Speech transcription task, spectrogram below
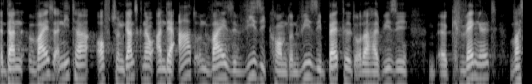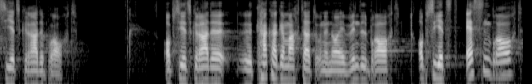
dann weiß Anita oft schon ganz genau an der Art und Weise, wie sie kommt und wie sie bettelt oder halt wie sie äh, quengelt, was sie jetzt gerade braucht. Ob sie jetzt gerade äh, Kacker gemacht hat und eine neue Windel braucht, ob sie jetzt Essen braucht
